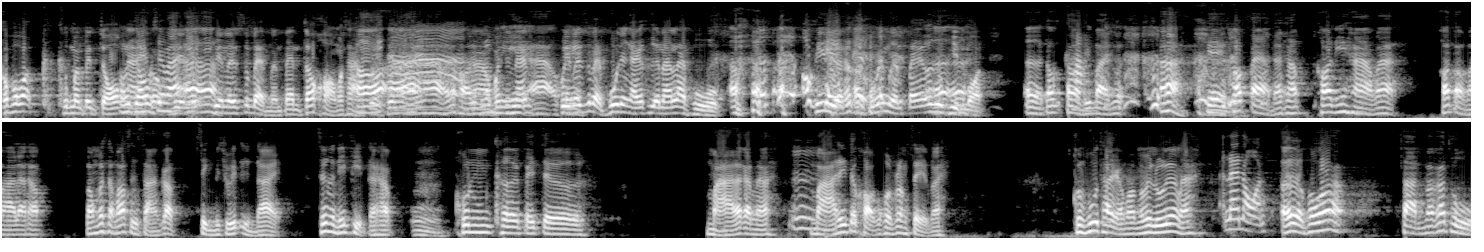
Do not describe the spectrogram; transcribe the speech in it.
ก็เพราะว่าคือมันเป็นโจ๊กโอ้นะโจ๊กใช่ไหม Queen เออเออ Queen Elizabeth เหมือนเป็นเจ้าของภาษาอังกฤษใช่ไหมอ่าแล้วขอเรื่องอ่าเพราะฉะนั้นอ่าโอเค Queen Elizabeth พูดยังไงก็คืออันนั้นแหละถูกโอเคที่เหลือถ้าเกิดคุณไม่เหมือนเป๊ะก็คือผิดหมด เออต้องต้องอธิบายด้วยอะโอเคข้อแปดนะครับ ข้อนี้หามากข้อต่อมาแล้วครับ เราไม่สามารถสื่อสารกับสิ่งมีชีวิตอื่นได้ ซึ่งอันนี้ผิดนะครับ อืม คุณเคยไปเจอ หมาแล้วกันนะ อืม หมาที่เจ้าของเป็นคนฝรั่งเศสไหมคุณพูดไทยกับมันมันไม่รู้เรื่องนะ แน่นอน เออ เพราะว่าสัตว์มันก็ถูก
